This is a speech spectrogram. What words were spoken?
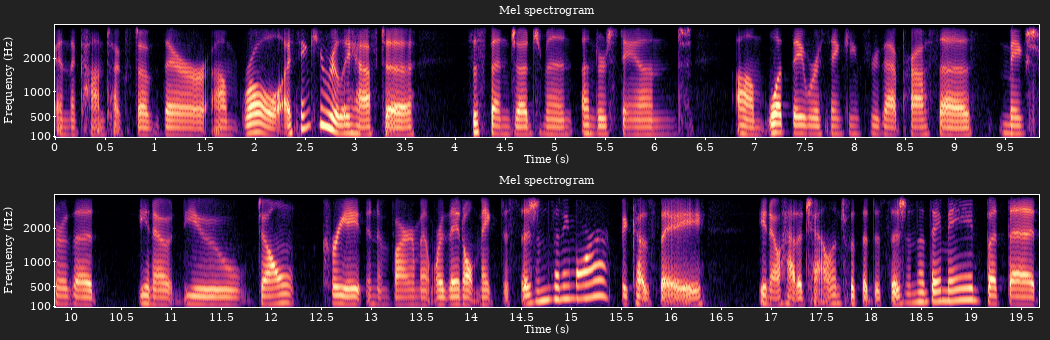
in the context of their um, role i think you really have to suspend judgment understand um, what they were thinking through that process make sure that you know you don't create an environment where they don't make decisions anymore because they you know had a challenge with the decision that they made but that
